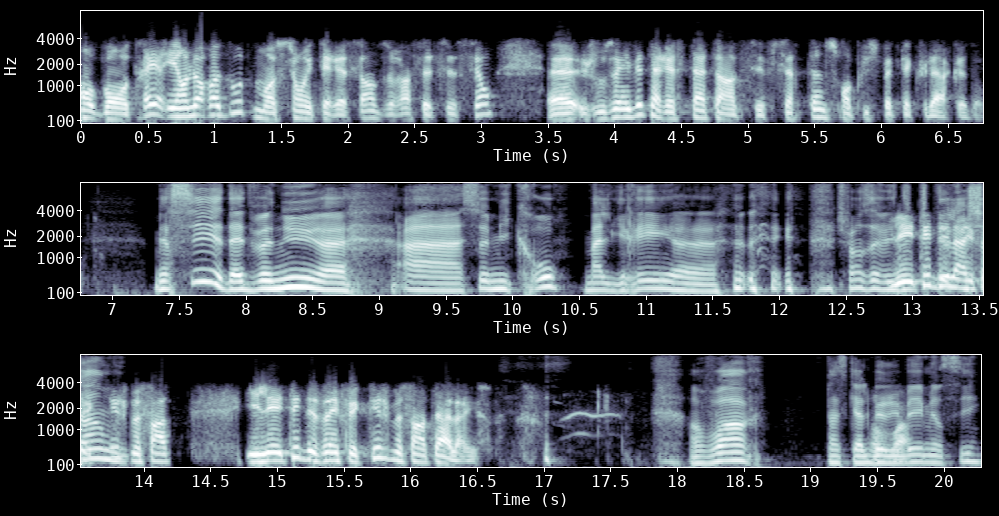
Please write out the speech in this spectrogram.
vont, très. Et on aura d'autres motions intéressantes durant cette session. Euh, je vous invite à rester attentifs. Certaines seront plus spectaculaires que d'autres. Merci d'être venu euh, à ce micro, malgré. je pense que vous avez il a été la chambre. Je me sens... Il a été désinfecté, je me sentais à l'aise. Au revoir, Pascal Bérubé, merci.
